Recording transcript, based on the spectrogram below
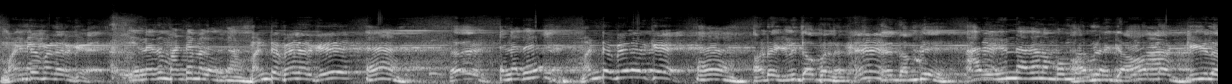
மண்டை மேல இருக்கு. என்னது மண்டை மேல இருக்கா? மண்டை மேல இருக்கு. என்னது? மண்டை மேல இருக்கு. அட பேன ஏய் தம்பி. அது இருந்தாதான் நம்ம. அன்னைக்கு ஆத்தா கீழே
